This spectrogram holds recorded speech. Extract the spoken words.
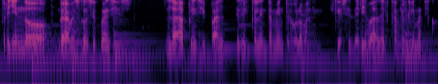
trayendo graves consecuencias. La principal es el calentamiento global, que se deriva del cambio climático.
